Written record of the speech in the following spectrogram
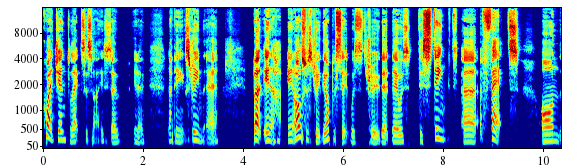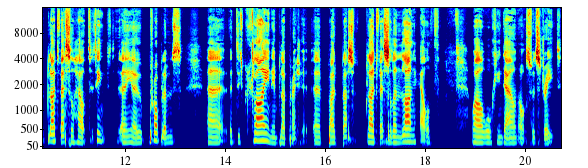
quite gentle exercise, so you know nothing extreme there. But in in Oxford Street, the opposite was true. That there was distinct uh, effects on blood vessel health. Distinct, uh, you know, problems uh, a decline in blood pressure, uh, blood, blood vessel and lung health while walking down Oxford Street.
